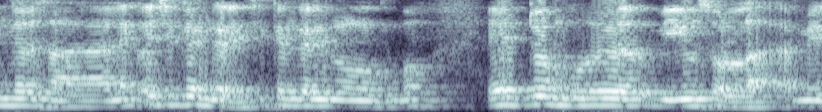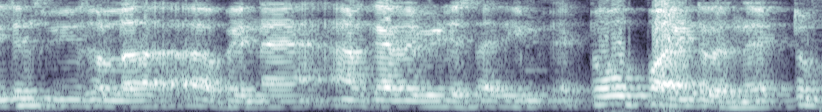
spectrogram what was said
ഇന്നൊരു സാധനം അല്ലെങ്കിൽ ചിക്കൻ കറി ചിക്കൻ കറി നോക്കുമ്പോൾ ഏറ്റവും കൂടുതൽ വ്യൂസ് ഉള്ള മില്യൺസ് വ്യൂസ് ഉള്ള പിന്നെ ആൾക്കാരുടെ വീഡിയോസ് ആയിരിക്കും ടോപ്പ് ആയിട്ട് വരുന്നത് ഏറ്റവും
